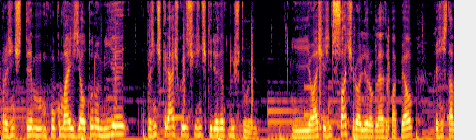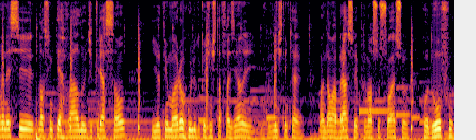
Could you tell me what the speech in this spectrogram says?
pra gente ter um pouco mais de autonomia, pra gente criar as coisas que a gente queria dentro do estúdio. E eu acho que a gente só tirou a Little Glass do papel porque a gente estava nesse nosso intervalo de criação e eu tenho o maior orgulho do que a gente está fazendo. Inclusive, a gente tem que eh, mandar um abraço aí pro nosso sócio Rodolfo,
